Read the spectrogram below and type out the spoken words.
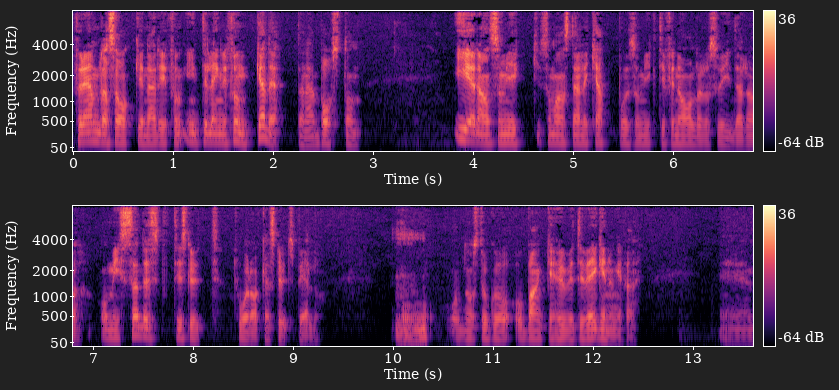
förändra saker när det inte längre funkade. Den här Boston-eran som gick, som han Stanley Cup och som gick till finaler och så vidare. Och, och missade till slut två raka slutspel. Och, och de stod och, och bankade huvudet i väggen ungefär. Eh,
